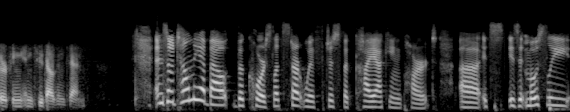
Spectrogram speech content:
surfing in 2010. And so tell me about the course. Let's start with just the kayaking part. Uh, it's is it mostly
